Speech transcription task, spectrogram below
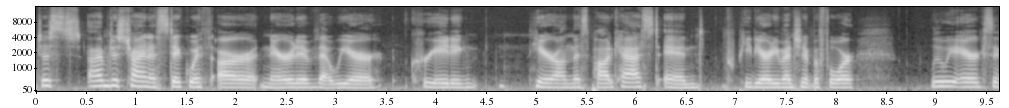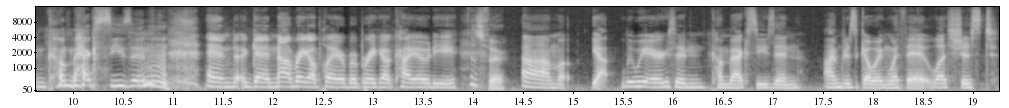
just I'm just trying to stick with our narrative that we are creating here on this podcast, and PD already mentioned it before. Loui Eriksson comeback season, and again, not breakout player, but breakout Coyote. That's fair. Um, yeah, Loui Eriksson comeback season. I'm just going with it. Let's just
